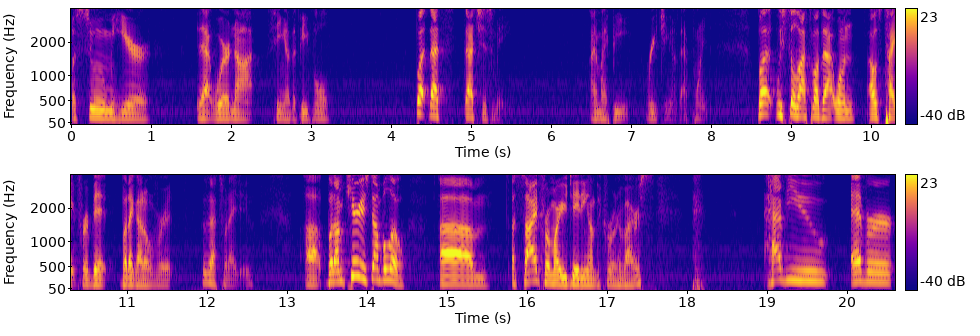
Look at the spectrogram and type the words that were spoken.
assume here that we're not seeing other people. But that's that's just me. I might be reaching at that point. But we still laughed about that one. I was tight for a bit, but I got over it because that's what I do. Uh, but I'm curious down below. Um, aside from are you dating on the coronavirus, have you ever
